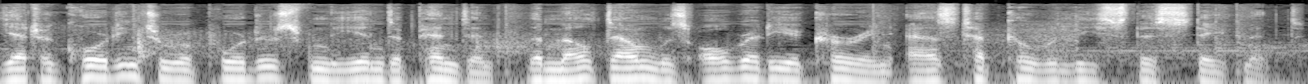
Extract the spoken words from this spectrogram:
Yet according to reporters from The Independent, the meltdown was already occurring as TEPCO released this statement.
